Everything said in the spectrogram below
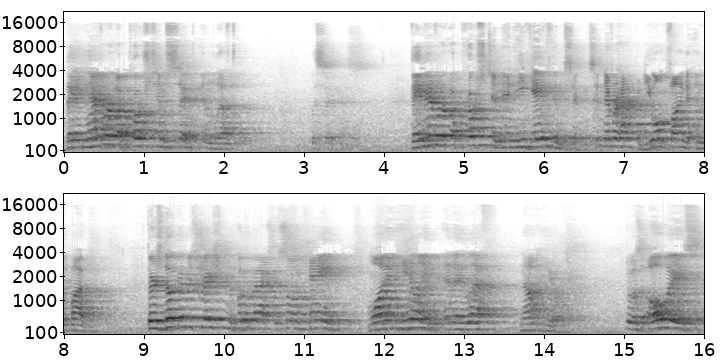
They never approached him sick and left with sickness. They never approached him and he gave them sickness. It never happened. You won't find it in the Bible. There's no demonstration in the book of Acts where someone came wanting healing and they left not healed. It was always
